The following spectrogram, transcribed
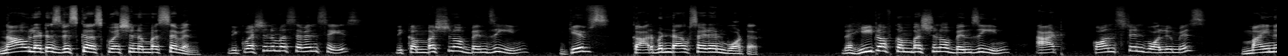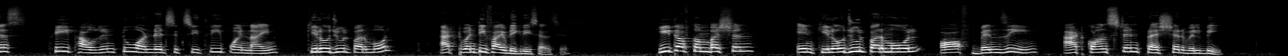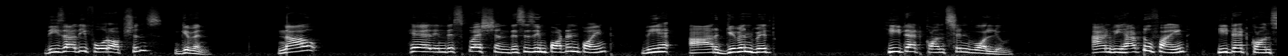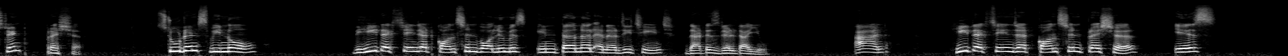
Now let us discuss question number 7. The question number 7 says the combustion of benzene gives carbon dioxide and water. The heat of combustion of benzene at constant volume is minus 3263.9 kilojoule per mole at 25 degree Celsius. Heat of combustion in kilojoule per mole of benzene at constant pressure will be. These are the four options given. Now here in this question this is important point we are given with heat at constant volume and we have to find heat at constant pressure. Students we know the heat exchange at constant volume is internal energy change that is delta U and heat exchange at constant pressure is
